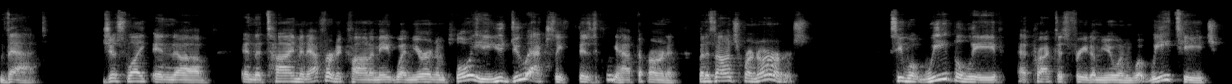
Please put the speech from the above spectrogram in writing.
that. Just like in uh, in the time and effort economy, when you're an employee, you do actually physically have to earn it. But as entrepreneurs, see what we believe at Practice Freedom U and what we teach.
